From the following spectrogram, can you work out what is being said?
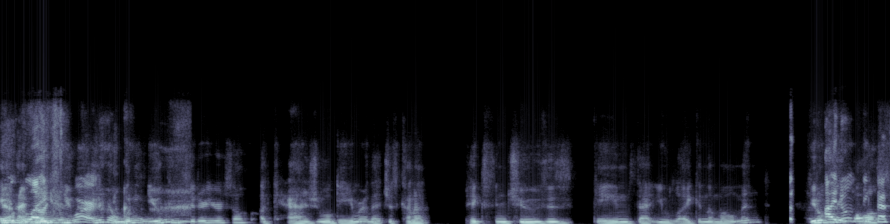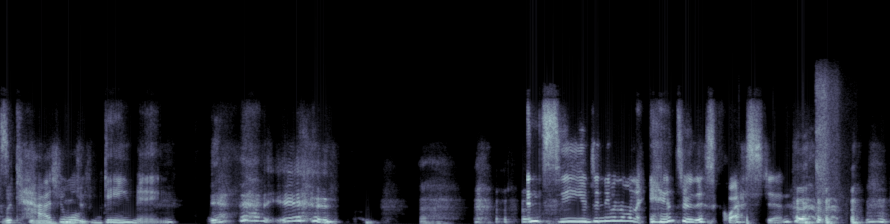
Life you, work. Know, wouldn't you consider yourself a casual gamer that just kind of picks and chooses games that you like in the moment? You don't. I don't think that's Switch casual just... gaming. Yes, that is. and see, you didn't even want to answer this question.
